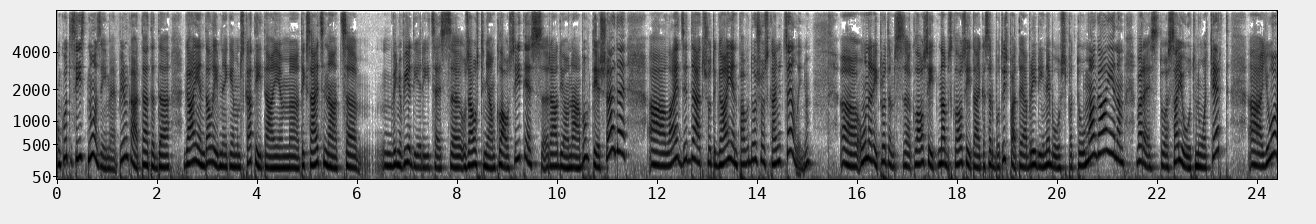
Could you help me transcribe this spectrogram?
Un ko tas īsti nozīmē? Pirmkārt, tātad gājienu dalībniekiem un skatītājiem tiks aicināts viņu viedierīcēs uz austiņām klausīties radio nābu tiešraidē, lai dzirdētu šo gājienu pavadošo skaņu celiņu. Uh, un arī, protams, klausīt, nabas klausītāji, kas varbūt vispār tajā brīdī nebūs pat tūmā gājienam, varēs to sajūtu noķert. Uh, jo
